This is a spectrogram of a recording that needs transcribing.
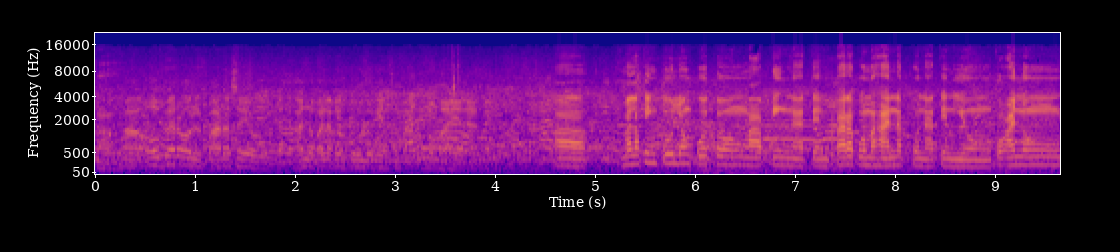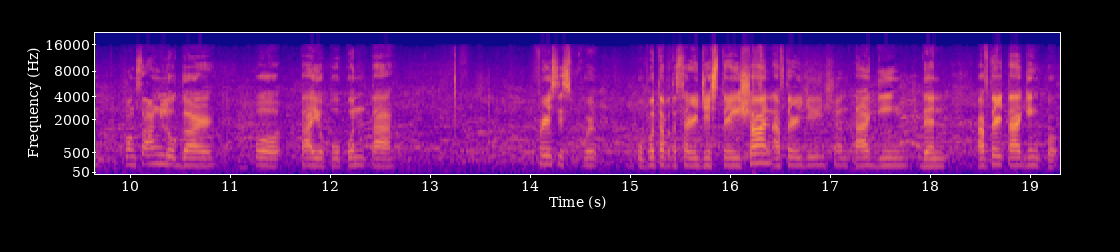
Ah. Ah, overall para sa iyo, ano kalaking tulong yan sa mga kababayan natin? Ah, malaking tulong po tong mapping natin para po mahanap po natin yung kung anong kung saang lugar po tayo pupunta. First is pu- pupunta po sa registration, after registration tagging, then after tagging po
